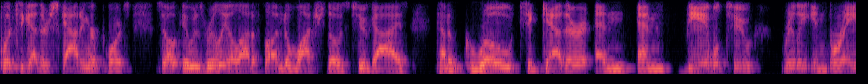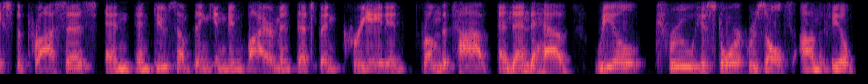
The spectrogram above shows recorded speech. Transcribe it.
put together scouting reports. So it was really a lot of fun to watch those two guys kind of grow together and and be able to really embrace the process and and do something in the environment that's been created from the top and then to have real true historic results on the field.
